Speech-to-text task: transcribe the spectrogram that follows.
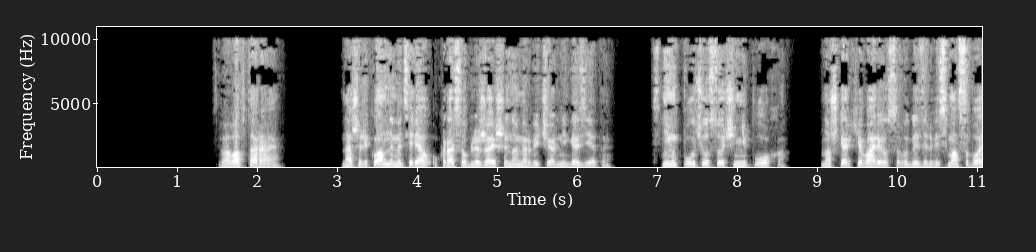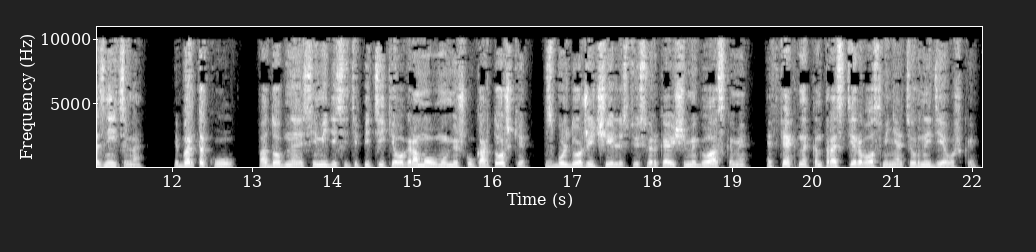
Глава вторая. Наш рекламный материал украсил ближайший номер вечерней газеты. Снимок получился очень неплохо. Ножки архивариуса выглядели весьма соблазнительно, и Берта Ку, подобная 75-килограммовому мешку картошки с бульдожьей челюстью и сверкающими глазками, эффектно контрастировала с миниатюрной девушкой.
